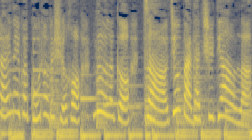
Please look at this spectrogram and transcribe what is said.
来那块骨头的时候，乐乐狗早就把它吃掉了。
